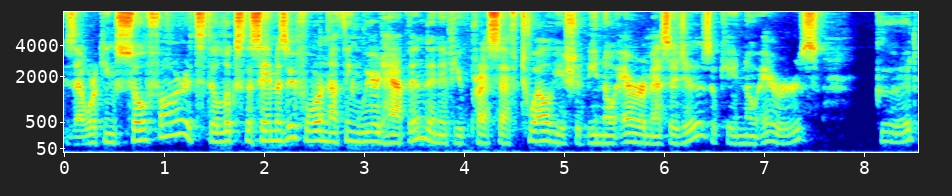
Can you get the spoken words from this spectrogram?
is that working so far? It still looks the same as before. Nothing weird happened. And if you press F12, you should be no error messages. Okay, no errors. Good.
